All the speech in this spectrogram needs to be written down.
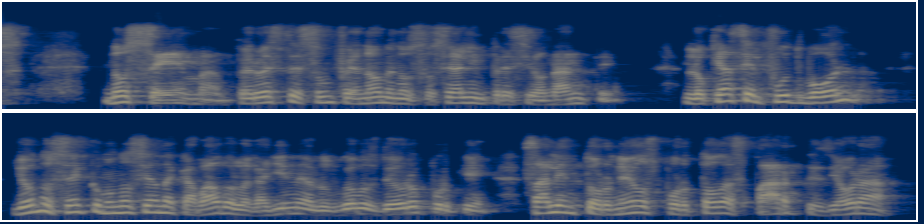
no sé, pero este es un fenómeno social impresionante. Lo que hace el fútbol, yo no sé cómo no se han acabado la gallina de los huevos de oro porque salen torneos por todas partes y ahora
